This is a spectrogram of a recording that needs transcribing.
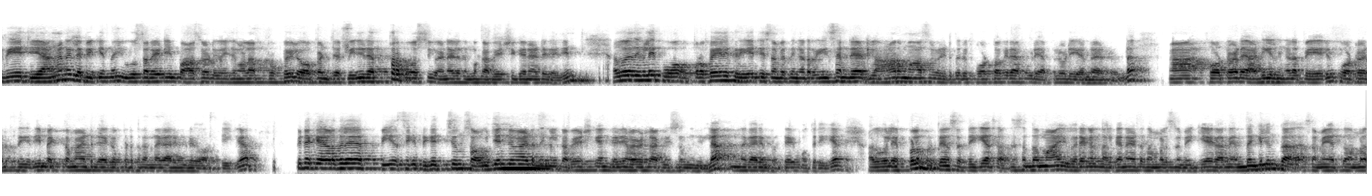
ക്രിയേറ്റ് ചെയ്യുക അങ്ങനെ ലഭിക്കുന്ന യൂസർ ഐ ഡിയും പാസ്വേഡ് ഉപയോഗിച്ച് നമ്മൾ ആ പ്രൊഫൈൽ ഓപ്പൺ ചെയ്ത് പിന്നീട് എത്ര പോസ്റ്റ് വേണമെങ്കിലും നമുക്ക് അപേക്ഷിക്കാനായിട്ട് കഴിയും. അതുപോലെ നിങ്ങൾ ഈ പ്രൊഫൈൽ ക്രിയേറ്റ് ചെയ്യുന്ന സമയത്ത് നിങ്ങളുടെ റീസെന്റ് ആയിട്ടുള്ള ആറ് മാസം എടുത്തൊരു ഫോട്ടോഗ്രാഫ് കൂടി അപ്ലോഡ് ചെയ്യേണ്ടതായിട്ടുണ്ട്. ആ ഫോട്ടോയുടെ അടിയിൽ നിങ്ങളുടെ പേരും ഫോട്ടോ എടുത്ത തീയതിയും വ്യക്തമായിട്ട് രേഖപ്പെടുത്തണം എന്ന കാര്യം കൂടി ഓർത്തിരിക്കുക. പിന്നെ കേരളത്തിലെ പി എസ് സിക്ക് തികച്ചും സൗജന്യമായിട്ട് നിങ്ങൾക്ക് അപേക്ഷിക്കാൻ കഴിയും അപേക്ഷ ഫീസൊന്നും ഇല്ല എന്ന കാര്യം പ്രത്യേകം ഒത്തിരിക്കുക. അതുപോലെ എപ്പോഴും പ്രത്യേകം ശ്രദ്ധിക്കുക. സത്യസന്ധമായ വിവരങ്ങൾ നൽകാനായിട്ട് നമ്മൾ ശ്രമിക്കുക. കാരണം എന്തെങ്കിലും സമയത്ത് നമ്മൾ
